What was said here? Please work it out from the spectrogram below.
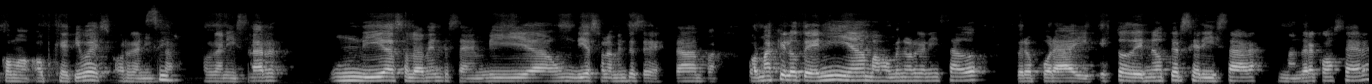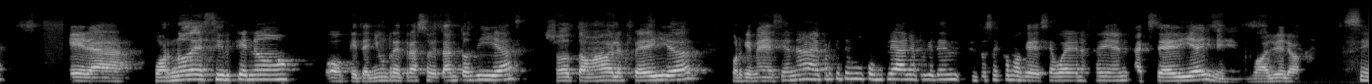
como objetivo es organizar. Organizar un día solamente se envía, un día solamente se estampa. Por más que lo tenía más o menos organizado, pero por ahí, esto de no terciarizar y mandar a coser, era por no decir que no o que tenía un retraso de tantos días, yo tomaba los pedidos porque me decían, ay, ¿por qué tengo un cumpleaños? ¿Por tengo? Entonces como que decía, bueno, está bien, accedía y me volví loca. Sí,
